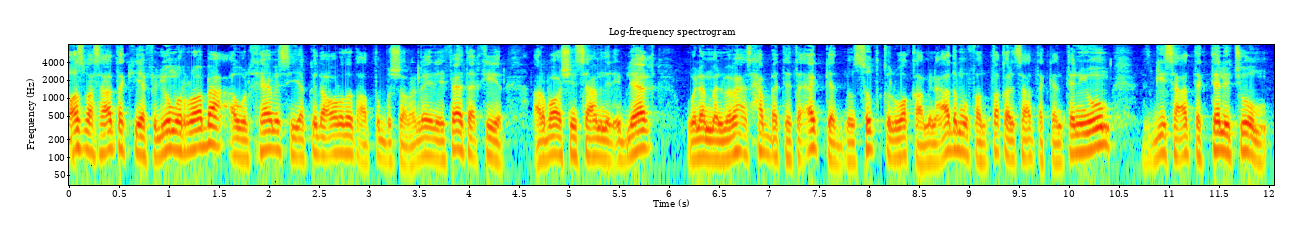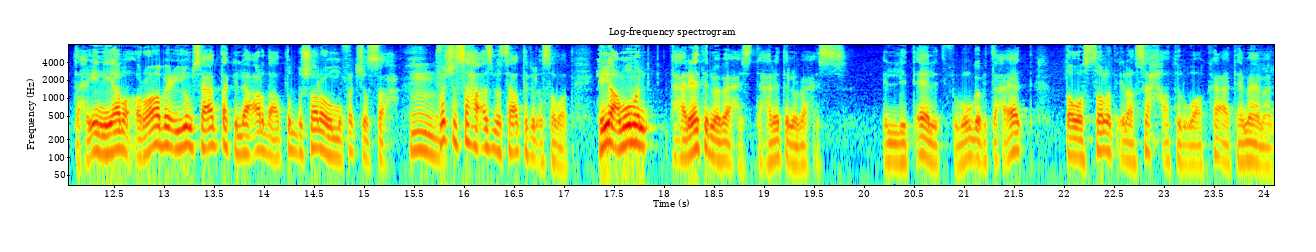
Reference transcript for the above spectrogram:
فأصبح سعادتك هي في اليوم الرابع أو الخامس هي كده عرضت على الطب الشرعي. لأن فيها تاخير 24 ساعة من الإبلاغ. ولما المباحث حبت تتأكد من صدق الواقع من عدمه فانتقل سعادتك كان تاني يوم جه سعادتك ثالث يوم تحقيق نيابة رابع يوم سعادتك اللي عرض على الطب الشرعي ومفتش الصحة. مفتش الصحة أثبت سعادتك الاصابات هي عموما تحريات المباحث تحريات المباحث اللي اتقالت في موجب التحقيقات توصلت إلى صحة الواقعه تماما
